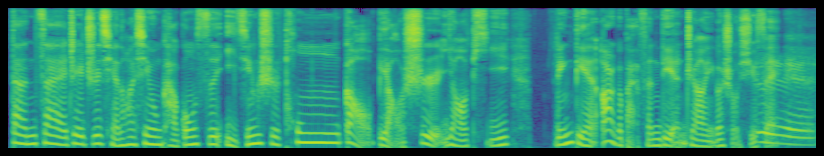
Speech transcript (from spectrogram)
但在这之前的话，信用卡公司已经是通告表示要提。零点二个百分点这样一个手续费，对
